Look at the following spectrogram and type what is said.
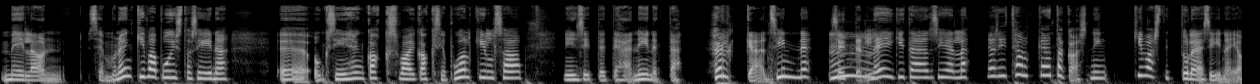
meillä on semmoinen kiva puisto siinä, ö, onko siihen kaksi vai kaksi ja puoli kilsaa, niin sitten tehdään niin, että hölkkään sinne, mm. sitten leikitään siellä ja sitten hölkkään takaisin, niin kivasti tulee siinä jo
